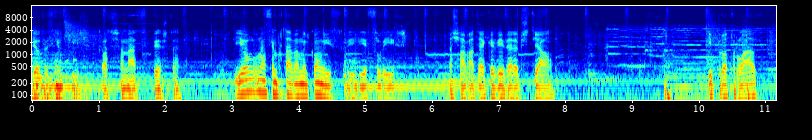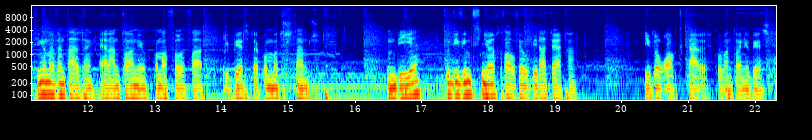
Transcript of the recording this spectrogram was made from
Deus assim o quis, ele se chamasse Besta. E eu não se importava muito com isso, vivia feliz. Achava até que a vida era bestial. E por outro lado, tinha uma vantagem. Era António, como ao Salazar, e Besta, como outros tantos. Um dia, o Divino Senhor resolveu vir à Terra. E deu logo de caras com o António Besta.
